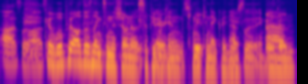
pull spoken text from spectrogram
awesome, awesome. Cool. We'll put all those links in the show notes so people can, can connect with you. Absolutely. Um,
